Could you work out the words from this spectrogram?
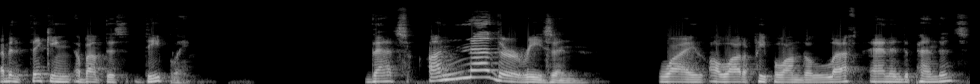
I've been thinking about this deeply. That's another reason why a lot of people on the left and independents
